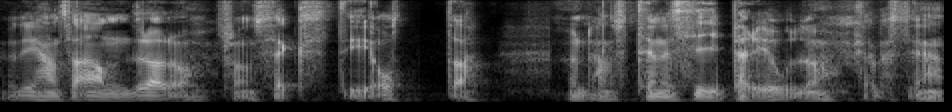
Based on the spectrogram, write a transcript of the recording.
det är hans andra då, från 68. Under hans Tennessee-period då, kallas det.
